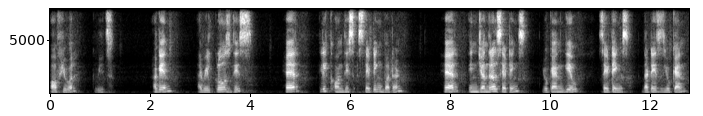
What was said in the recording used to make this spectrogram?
of your quiz. Again I will close this. Here click on this setting button. Here in general settings you can give settings. That is you can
